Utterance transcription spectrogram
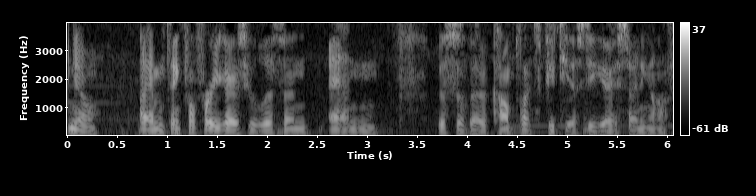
you know, I am thankful for you guys who listen. And this is the complex PTSD guy signing off.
